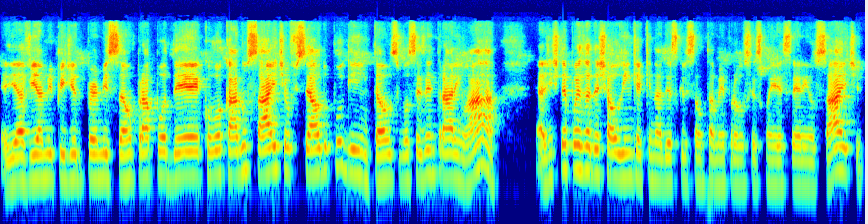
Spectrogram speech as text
ele havia me pedido permissão para poder colocar no site oficial do plugin. Então, se vocês entrarem lá, a gente depois vai deixar o link aqui na descrição também para vocês conhecerem o site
